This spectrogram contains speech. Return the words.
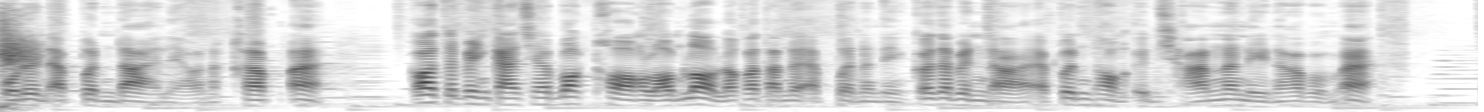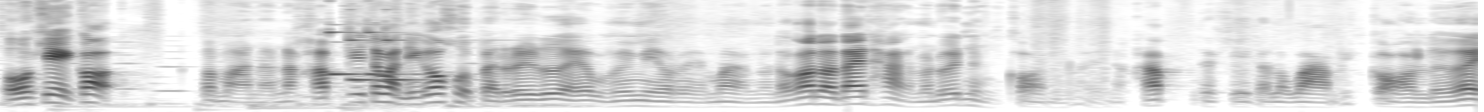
Golden Apple ได้แล้วนะครับอะ ก็จะเป็นการใช้บล็อกทองล้อมรอบแล้วก็ตามด้วยแอปเปิลนั่นเองก็จะเป็นอ่าแอปเปิลทองเอนชานนั่นเองนะครับผมอะโอเคก็ประมาณนั้นนะครับที่จังหวัดนี้ก็ขุดไปเรื่อยๆผมไม่มีอะไรมากเนอะแล้วก็เราได้ถ่านมาด้วยหนึ่งก้อนเลยนะครับโอเคเดี๋ยวเราวางไปก่อนเลย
